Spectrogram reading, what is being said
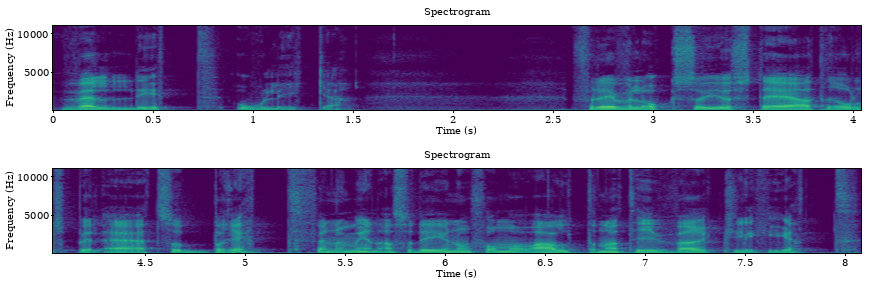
väldigt olika. För det är väl också just det att rollspel är ett så brett fenomen, alltså det är ju någon form av alternativ verklighet.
